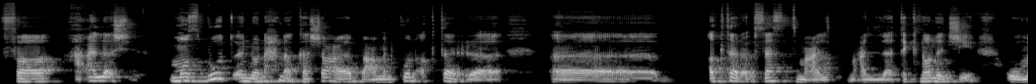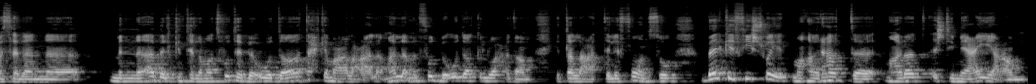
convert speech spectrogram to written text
فهلا مزبوط إنه نحن كشعب عم نكون أكثر أكثر obsessed مع مع ال technology. ومثلا من قبل كنت لما تفوتي بأوضة تحكي مع العالم. هلأ بنفوت بأوضة كل واحد عم يطلع على التليفون. so بركي في شوية مهارات مهارات اجتماعية عم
